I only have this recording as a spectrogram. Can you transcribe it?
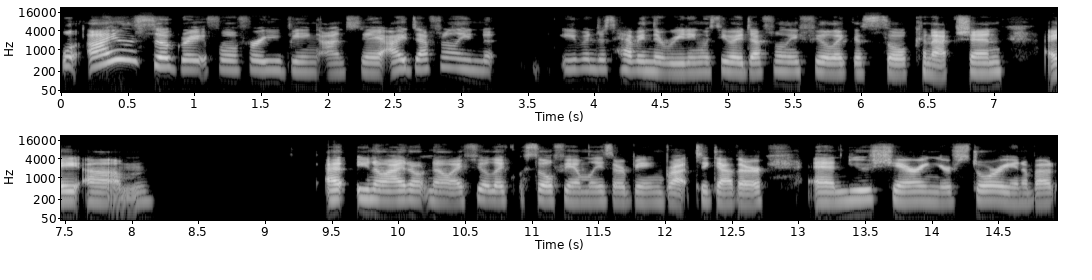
well, I am so grateful for you being on today. I definitely even just having the reading with you, I definitely feel like a soul connection. I um You know, I don't know. I feel like soul families are being brought together, and you sharing your story and about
